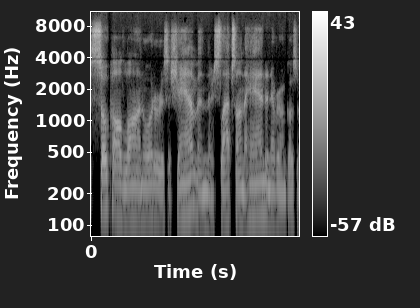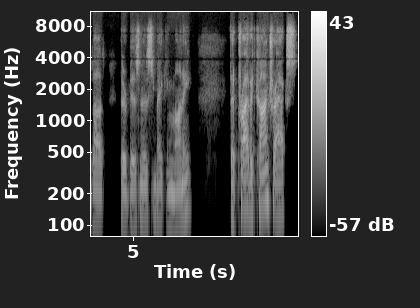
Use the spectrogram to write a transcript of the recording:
so called law and order is a sham and there's slaps on the hand and everyone goes about their business making money. That private contracts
